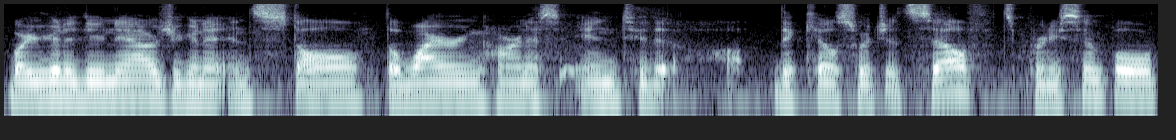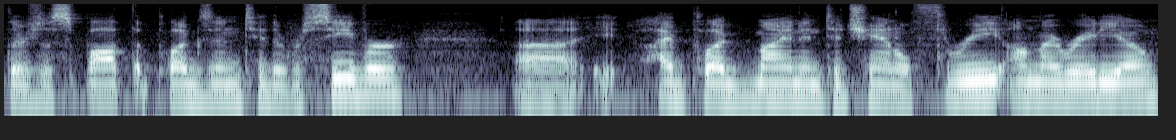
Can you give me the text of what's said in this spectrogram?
what you're going to do now is you're going to install the wiring harness into the, the kill switch itself. It's pretty simple. There's a spot that plugs into the receiver. Uh, I plugged mine into channel 3 on my radio.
